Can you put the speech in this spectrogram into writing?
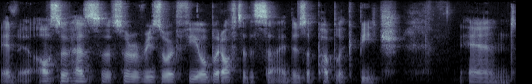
it also has a sort of resort feel, but off to the side there's a public beach, and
